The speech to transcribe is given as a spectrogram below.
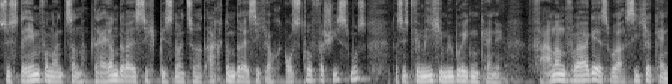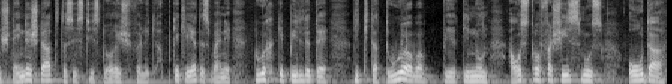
System von 1933 bis 1938 auch Austrofaschismus. Das ist für mich im Übrigen keine Fahnenfrage. Es war sicher kein Ständestaat, das ist historisch völlig abgeklärt. Es war eine durchgebildete Diktatur, aber wir die nun Austrofaschismus oder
